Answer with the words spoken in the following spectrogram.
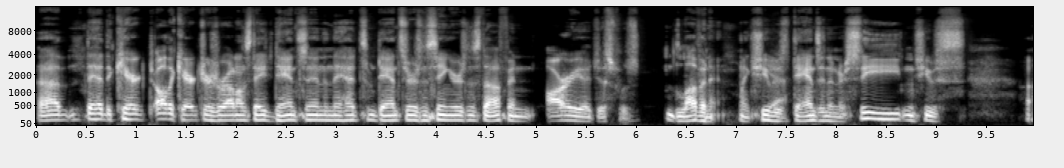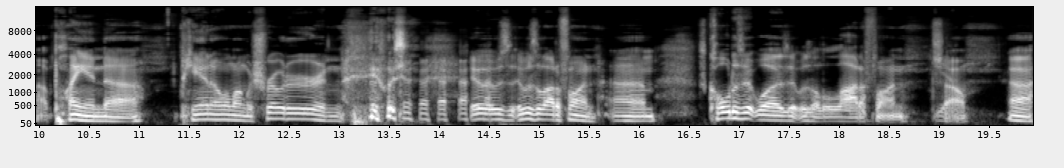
Uh, they had the character, all the characters were out on stage dancing, and they had some dancers and singers and stuff. And Aria just was loving it. Like she was dancing in her seat, and she was uh, playing uh, piano along with Schroeder, and it was it, was it was a lot of fun. Um, as cold as it was, it was a lot of fun. So uh,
